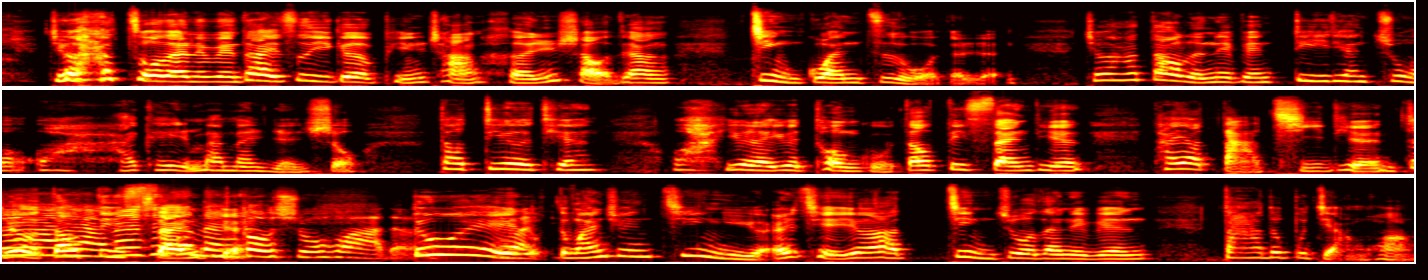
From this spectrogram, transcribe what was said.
就他坐在那边，他也是一个平常很少这样静观自我的人。就他到了那边，第一天做哇，还可以慢慢忍受；到第二天哇，越来越痛苦；到第三天，他要打七天，结果到第三天，不能够说话的，对，完全静语，而且又要静坐在那边，大家都不讲话。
